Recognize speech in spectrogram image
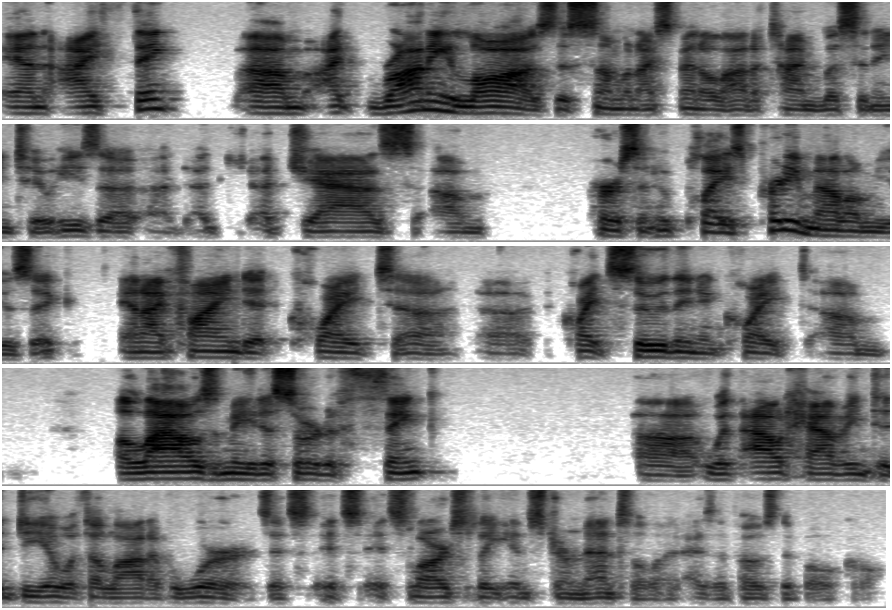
and I think um, I, Ronnie Laws is someone I spend a lot of time listening to. He's a, a, a jazz um, person who plays pretty mellow music, and I find it quite uh, uh, quite soothing and quite um, allows me to sort of think uh, without having to deal with a lot of words. It's it's it's largely instrumental as opposed to vocal.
